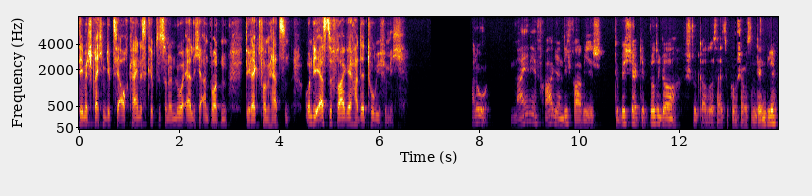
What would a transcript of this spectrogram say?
Dementsprechend gibt es ja auch keine Skripte, sondern nur ehrliche Antworten direkt vom Herzen. Und die erste Frage hat der Tobi für mich. Hallo, meine Frage an dich, Fabi, ist, du bist ja gebürtiger Stuttgarter, das heißt, du kommst ja aus dem Ländle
